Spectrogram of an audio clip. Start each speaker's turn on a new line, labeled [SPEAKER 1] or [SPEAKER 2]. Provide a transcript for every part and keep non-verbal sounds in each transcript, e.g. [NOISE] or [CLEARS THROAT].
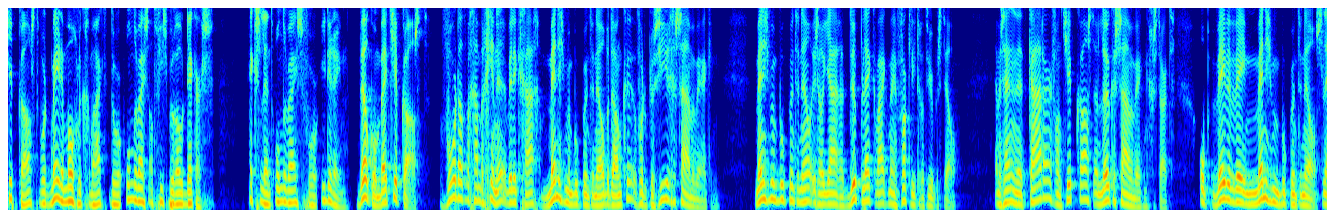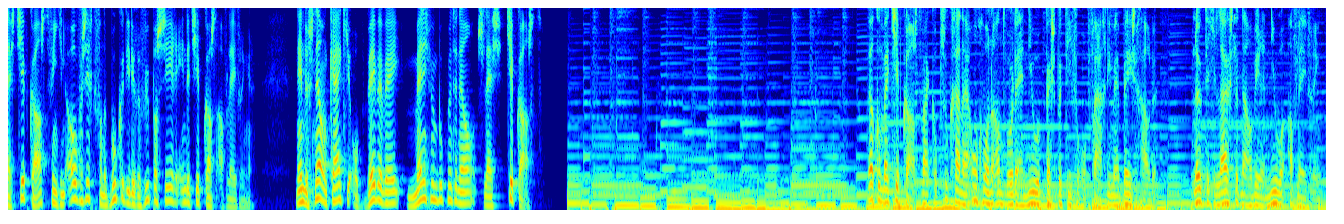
[SPEAKER 1] Chipcast wordt mede mogelijk gemaakt door onderwijsadviesbureau Dekkers. Excellent onderwijs voor iedereen.
[SPEAKER 2] Welkom bij Chipcast. Voordat we gaan beginnen wil ik graag managementboek.nl bedanken voor de plezierige samenwerking. Managementboek.nl is al jaren dé plek waar ik mijn vakliteratuur bestel. En we zijn in het kader van Chipcast een leuke samenwerking gestart. Op www.managementboek.nl/slash chipcast vind je een overzicht van de boeken die de revue passeren in de Chipcast-afleveringen. Neem dus snel een kijkje op www.managementboek.nl/slash chipcast.
[SPEAKER 1] Welkom bij Chipcast, waar ik op zoek ga naar ongewone antwoorden en nieuwe perspectieven op vragen die mij bezighouden. Leuk dat je luistert naar alweer een nieuwe aflevering.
